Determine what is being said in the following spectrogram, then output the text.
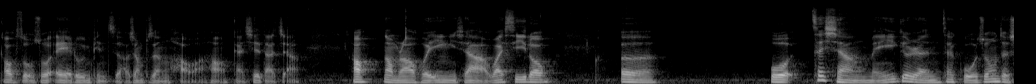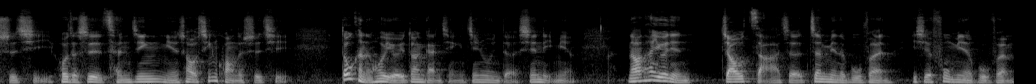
告诉我说，哎，录音品质好像不是很好啊。好，感谢大家。好，那我们来回应一下 YC 喽。呃，我在想，每一个人在国中的时期，或者是曾经年少轻狂的时期。都可能会有一段感情进入你的心里面，然后它有点交杂着正面的部分、一些负面的部分、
